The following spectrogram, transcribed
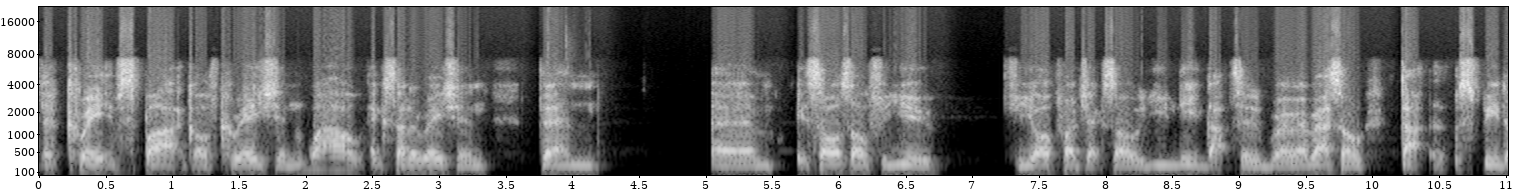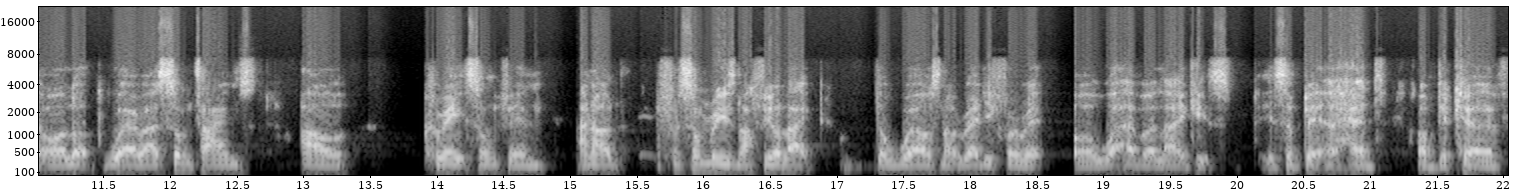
the creative spark of creation. Wow, acceleration. Then um, it's also for you for your project. So you need that to wherever. So that speed it all up. Whereas sometimes I'll create something and I'll for some reason I feel like the world's not ready for it or whatever. Like it's it's a bit ahead of the curve.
